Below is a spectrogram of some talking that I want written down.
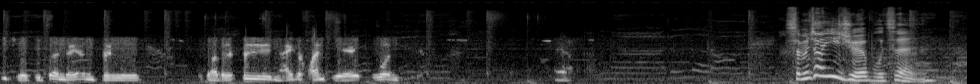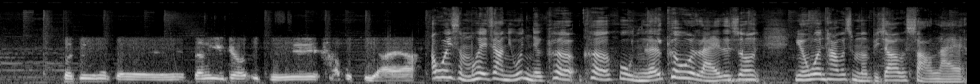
一蹶不振的样子，不晓得是哪一个环节出问题。哎呀，什么叫一蹶不振？就是那个生意就一直好不起来啊。啊，为什么会这样？你问你的客客户，你的客户来的时候，你问他为什么比较少来？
